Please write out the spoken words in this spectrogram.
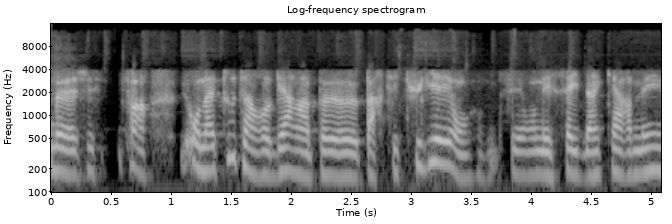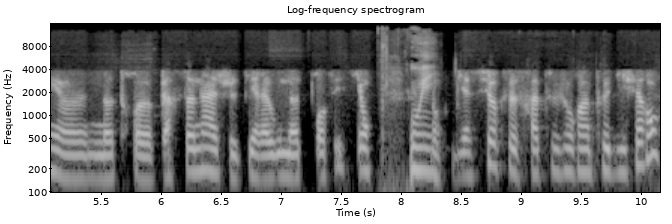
Ben, enfin, on a tout un regard un peu particulier. On, essaye d'incarner euh, notre personnage, je dirais, ou notre profession. Oui. Donc, bien sûr que ce sera toujours un peu différent.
